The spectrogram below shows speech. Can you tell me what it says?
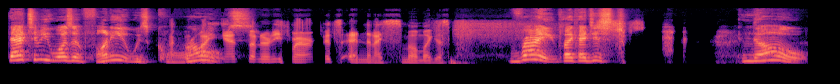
that to me wasn't funny. It was gross. I Put my hands underneath my armpits, and then I smell 'em like this. Right. Like I just no,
